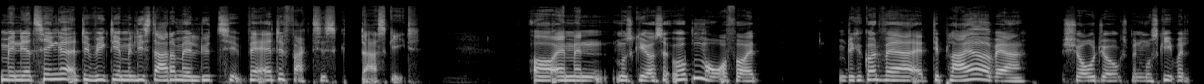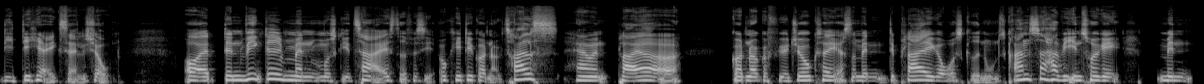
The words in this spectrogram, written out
Men jeg tænker, at det er vigtigt, at man lige starter med at lytte til, hvad er det faktisk, der er sket? Og at man måske også er åben over for, at det kan godt være, at det plejer at være sjove jokes, men måske var lige det her ikke særlig sjovt. Og at den vinkel, man måske tager, i stedet for at sige, okay, det er godt nok træls, her man plejer at godt nok at fyre jokes af, altså, men det plejer ikke at overskride nogens grænser, har vi indtryk af. Men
